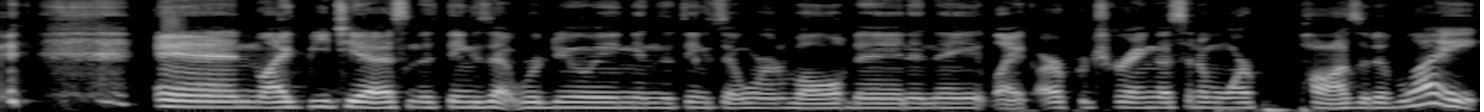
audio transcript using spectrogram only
and like BTS and the things that we're doing and the things that we're involved in and they like are portraying us in a more positive light.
